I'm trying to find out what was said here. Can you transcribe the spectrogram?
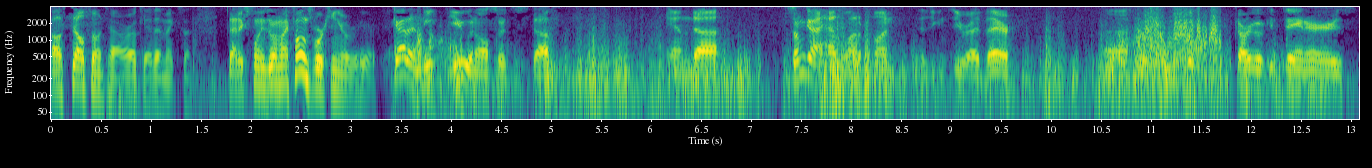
Oh, cell phone tower. Okay, that makes sense. That explains why my phone's working over here. Got a neat view and all sorts of stuff. And uh, some guy had a lot of fun, as you can see right there. Uh, cargo containers.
